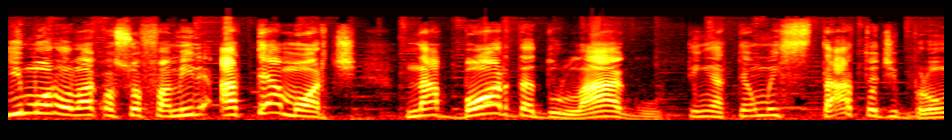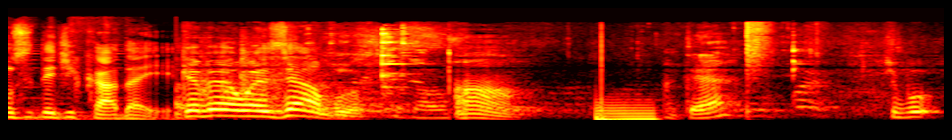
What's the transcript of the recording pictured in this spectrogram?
e morou lá com a sua família até a morte. Na borda do lago tem até uma estátua de bronze dedicada a ele. Quer ver um exemplo? Ah. Até? Tipo,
